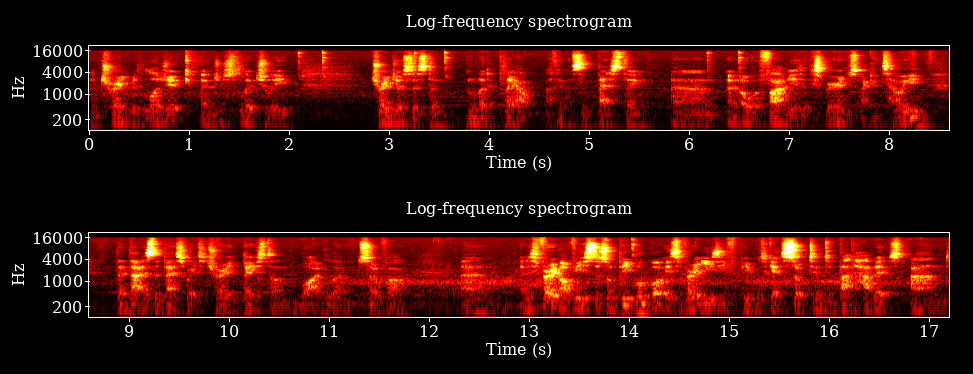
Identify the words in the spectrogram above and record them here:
and trade with logic, and just literally trade your system and let it play out. I think that's the best thing. Um, and over five years' experience, I can tell you that that is the best way to trade based on what I've learned so far. Um, and it's very obvious to some people, but it's very easy for people to get sucked into bad habits and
